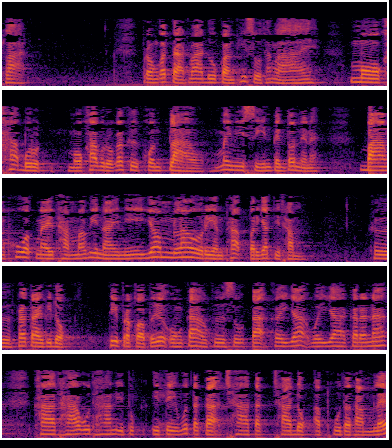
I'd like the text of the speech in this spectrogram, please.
พลาดพระองค์ก็ตรัสว่าดูก่อนพิสูจทั้งหลาย โมฆะบุรุษ โมฆะบุรุษก็คือคนเปล่าไม่มีศีลเป็นต้นเนี่ยนะ บางพวกในธรรมวินัยนี้ย่อมเล่าเรียนพระปริยัติธรรม คือพระไตรปิฎกที่ประกอบไปด้วยองค์ 9 คือสุตะเคยยะวยากรณะ คาถาอุทานอิติวุตกะชาตชาดกอภูตธรรม และ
